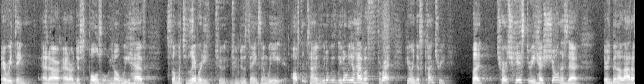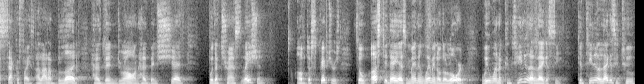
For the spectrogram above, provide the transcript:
everything at our at our disposal? You know, we have so much liberty to, to mm-hmm. do things. And we oftentimes we don't we don't even have a threat here in this country. But church history has shown us that there's been a lot of sacrifice, a lot of blood has been drawn, has been shed for the translation of the scriptures. So us today as men and women of the Lord, we want to continue that legacy, continue the legacy to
